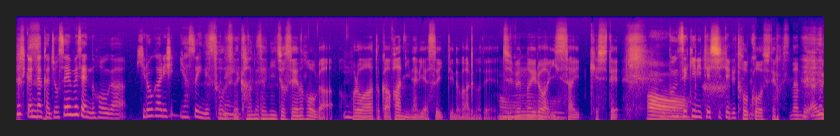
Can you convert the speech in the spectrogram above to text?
確かになんか女性目線の方が広がりやすいんですそうですね。完全にに女性の方がフォロワーとかファンになりやすいっていうのがあるので、うん。自分の色は一切消して分分析に徹してる投稿してます。なんであ 映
